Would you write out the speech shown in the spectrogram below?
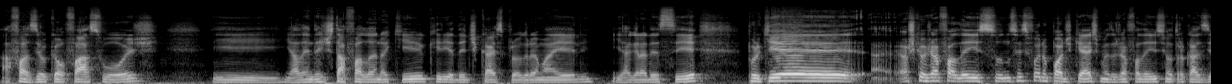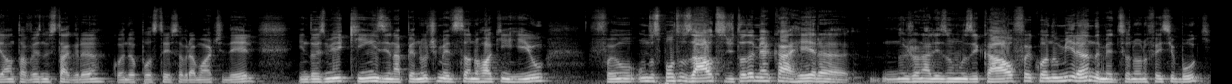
a fazer o que eu faço hoje. E, e além de a gente estar tá falando aqui, eu queria dedicar esse programa a ele e agradecer. Porque acho que eu já falei isso, não sei se foi no podcast, mas eu já falei isso em outra ocasião, talvez no Instagram, quando eu postei sobre a morte dele. Em 2015, na penúltima edição do Rock in Rio, foi um dos pontos altos de toda a minha carreira no jornalismo musical, foi quando Miranda me adicionou no Facebook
